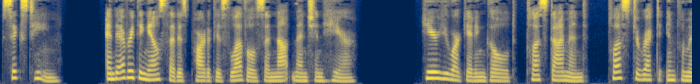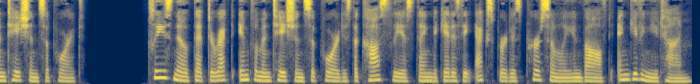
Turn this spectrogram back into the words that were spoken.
16. And everything else that is part of his levels and not mentioned here. Here you are getting gold, plus diamond, plus direct implementation support. Please note that direct implementation support is the costliest thing to get as the expert is personally involved and giving you time.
